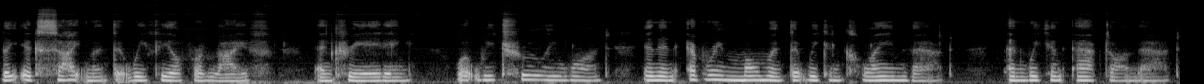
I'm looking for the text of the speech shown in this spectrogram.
the excitement that we feel for life and creating what we truly want. And in every moment that we can claim that and we can act on that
